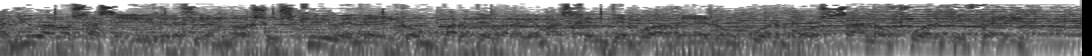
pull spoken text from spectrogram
Ayúdanos a seguir creciendo, suscríbete y comparte para que más gente pueda tener un cuerpo sano, fuerte y feliz.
